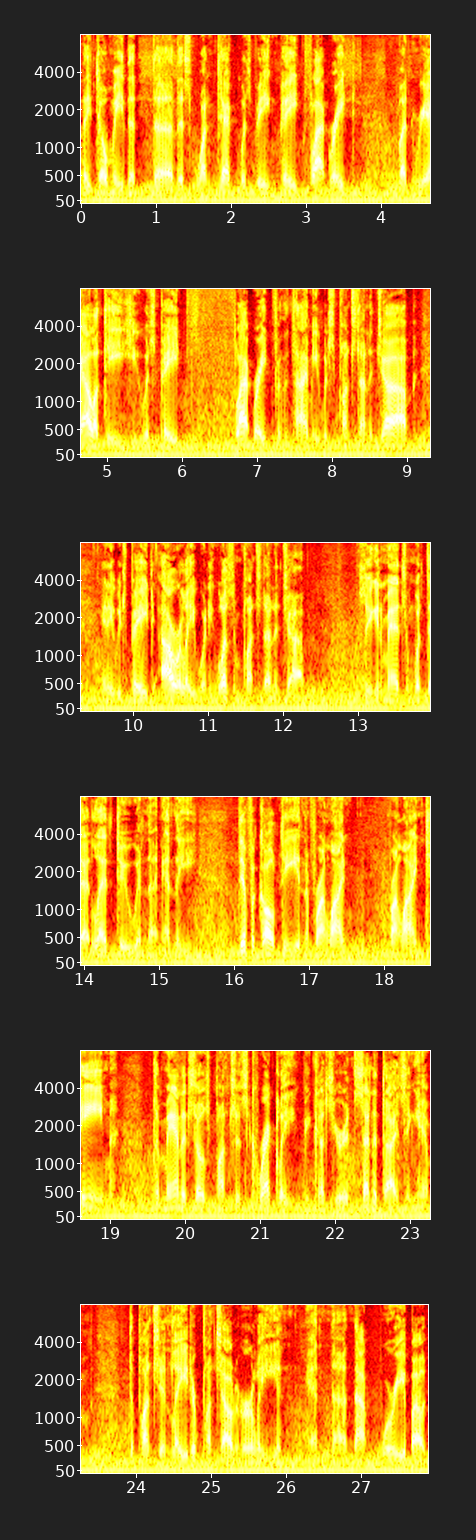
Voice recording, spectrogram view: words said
they told me that uh, this one tech was being paid flat rate, but in reality, he was paid flat rate for the time he was punched on a job, and he was paid hourly when he wasn't punched on a job. So you can imagine what that led to, and the and the difficulty in the frontline frontline team to manage those punches correctly because you're incentivizing him to punch in late or punch out early and and uh, not worry about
